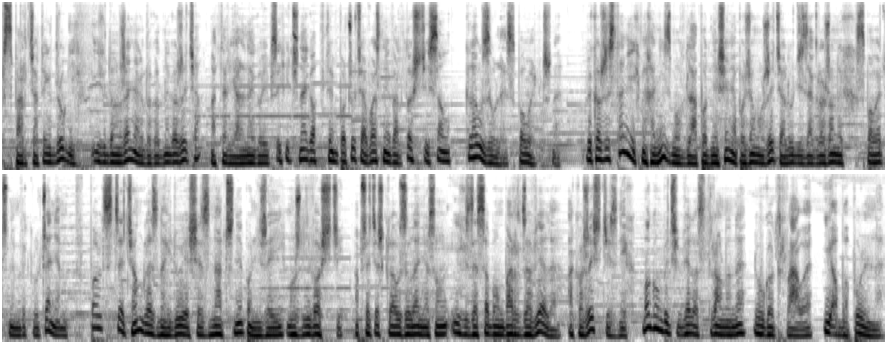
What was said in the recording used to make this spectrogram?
wsparcia tych drugich w ich dążeniach do godnego życia, materialnego i psychicznego, w tym poczucia własnej wartości, są klauzule społeczne. Wykorzystanie ich mechanizmów dla podniesienia poziomu życia ludzi zagrożonych społecznym wykluczeniem w Polsce ciągle znajduje się znacznie poniżej możliwości, a przecież klauzule niosą ich ze sobą bardzo wiele, a korzyści z nich mogą być wielostronne, długotrwałe i obopólne.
